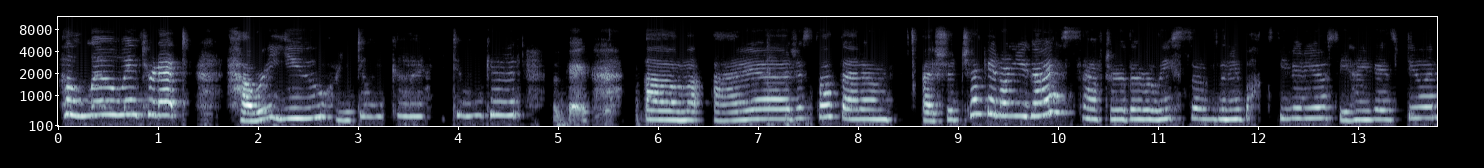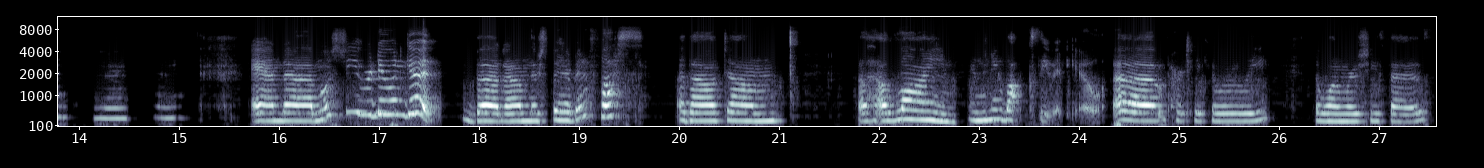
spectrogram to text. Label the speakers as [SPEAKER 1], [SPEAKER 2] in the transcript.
[SPEAKER 1] Hello, Internet. How are you? Are you doing good? Doing good? Okay. Um, I uh, just thought that um I should check in on you guys after the release of the new Boxxy video, see how you guys are doing. And uh, most of you are doing good, but um, there's been a bit of fuss about um a, a line in the new Boxxy video, uh, particularly the one where she says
